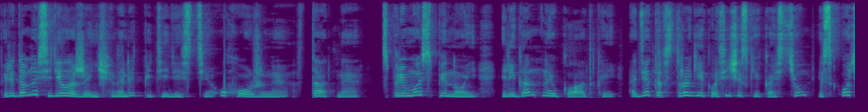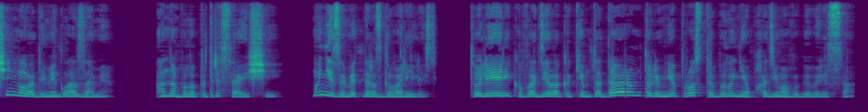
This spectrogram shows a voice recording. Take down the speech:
Передо мной сидела женщина лет 50, ухоженная, статная, с прямой спиной, элегантной укладкой, одета в строгий классический костюм и с очень молодыми глазами. Она была потрясающей. Мы незаметно разговорились. То ли Эрика владела каким-то даром, то ли мне просто было необходимо выговориться.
